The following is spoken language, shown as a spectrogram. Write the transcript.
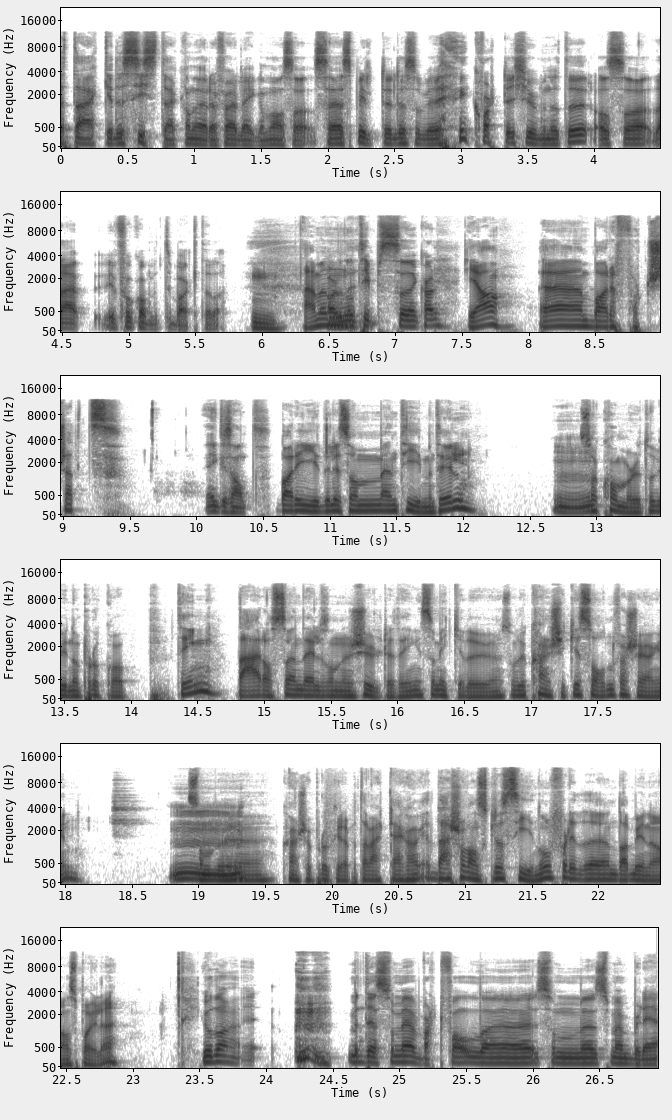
Dette er ikke det siste jeg kan gjøre før jeg legger meg, altså. Så jeg spilte liksom i kvart til 20 minutter, og så Nei, vi får komme tilbake til det. Nei, men, Har du noen tips, eh, Karl? Ja, eh, bare fortsett. Ikke sant? Bare gi det liksom en time til, Mm. så kommer du til å begynne å plukke opp ting. Det er også en del sånne skjulte ting som, du, som du kanskje ikke så den første gangen. Som du kanskje plukker opp etter hvert. Kan, det er så vanskelig å si noe, Fordi da begynner jeg å spoile. Jo da, men det som jeg i hvert fall eh, som, som jeg ble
